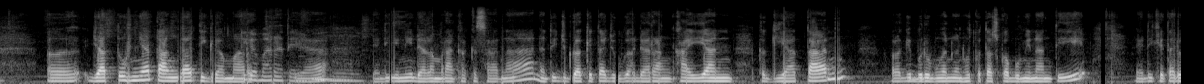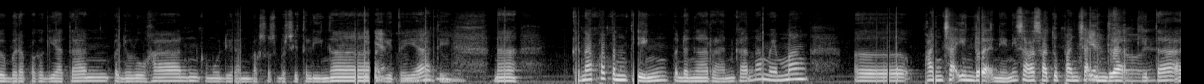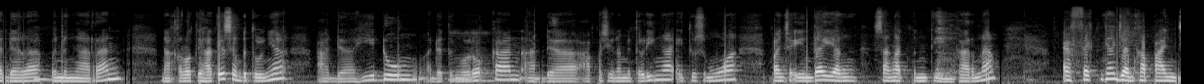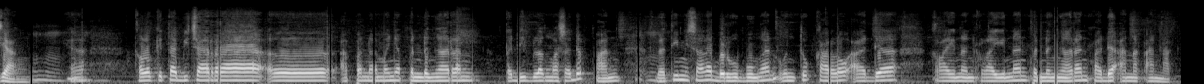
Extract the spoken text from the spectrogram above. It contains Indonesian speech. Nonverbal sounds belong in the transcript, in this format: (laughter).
eh, jatuhnya tanggal 3 Maret. 3 Maret ya. Hmm. Jadi ini dalam rangka ke sana. Nanti juga kita juga ada rangkaian kegiatan apalagi berhubungan dengan HUT Kota Sukabumi nanti. Jadi kita ada beberapa kegiatan penyuluhan, kemudian baksos bersih telinga Iya. gitu ya. Nah, kenapa penting pendengaran? Karena memang eh, panca indera nih, ini salah satu panca Iya, indera betul ya. kita adalah pendengaran. Nah, kalau THT sebetulnya ada hidung, ada tenggorokan, ada apa sih namanya telinga, itu semua panca indera yang sangat penting karena efeknya jangka panjang ya. Kalau kita bicara eh, apa namanya pendengaran tadi bilang masa depan, berarti misalnya berhubungan untuk kalau ada kelainan-kelainan pendengaran pada anak-anak.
